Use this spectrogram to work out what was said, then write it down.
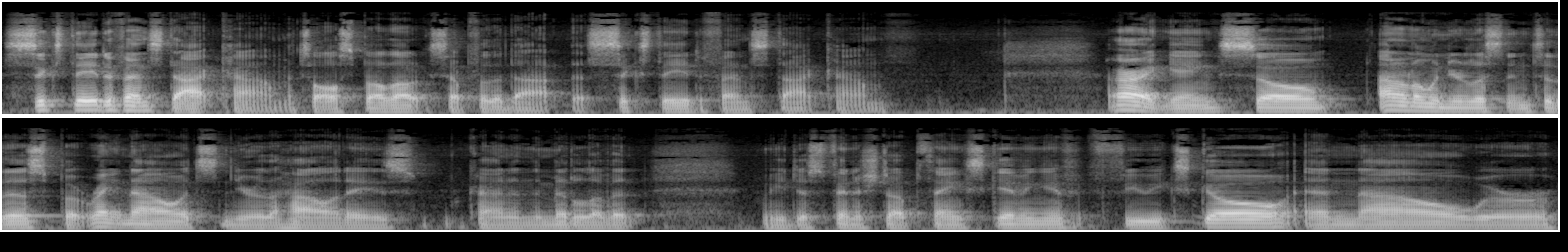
sixdaydefense.com. It's all spelled out except for the dot. That's sixdaydefense.com. All right, gang. So, I don't know when you're listening to this, but right now it's near the holidays. We're kind of in the middle of it. We just finished up Thanksgiving a few weeks ago, and now we're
